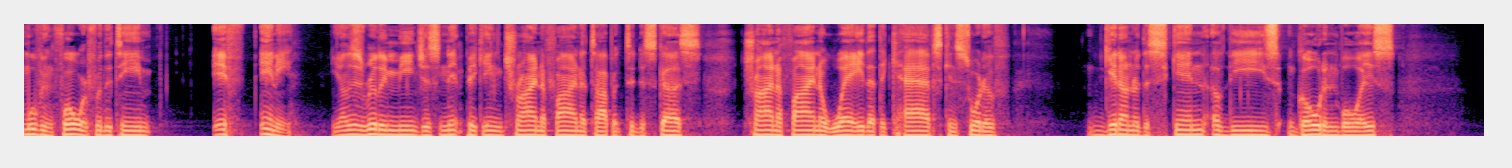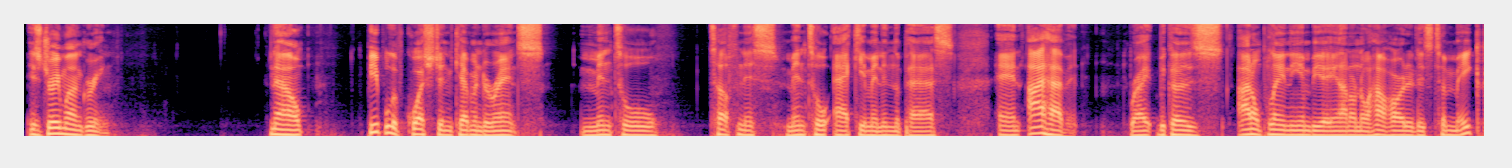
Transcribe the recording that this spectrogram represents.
moving forward for the team, if any, you know, this is really me just nitpicking, trying to find a topic to discuss trying to find a way that the Cavs can sort of get under the skin of these golden boys is Draymond Green. Now, people have questioned Kevin Durant's mental toughness, mental acumen in the past, and I haven't, right? Because I don't play in the NBA and I don't know how hard it is to make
